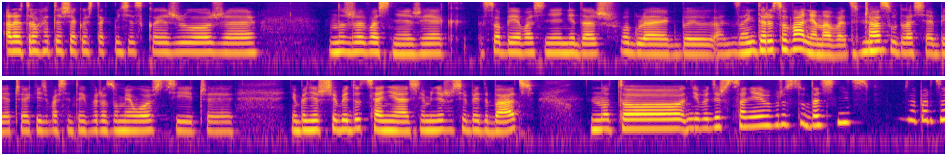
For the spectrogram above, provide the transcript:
ale trochę też jakoś tak mi się skojarzyło, że no, że właśnie, że jak sobie właśnie nie dasz w ogóle jakby zainteresowania nawet, mhm. czasu dla siebie, czy jakiejś właśnie tej wyrozumiałości, czy nie będziesz siebie doceniać, nie będziesz o siebie dbać, no to nie będziesz w stanie po prostu dać nic za bardzo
